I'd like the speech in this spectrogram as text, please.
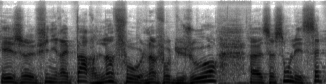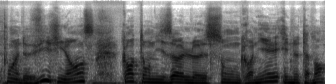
et je finirai par l'info. L'info du jour, euh, ce sont les 7 points de vigilance quand on isole son grenier et notamment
